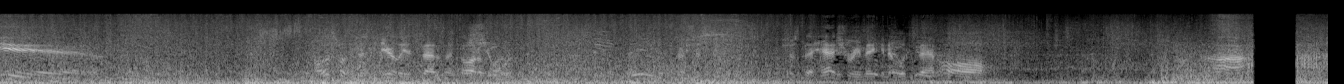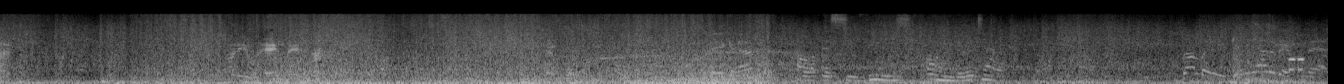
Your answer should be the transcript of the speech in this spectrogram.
Yeah. Oh, this wasn't as nearly as bad as I thought it was. It's just the hatchery making it look bad. Oh. Ah. Why do you hate me? Our SCVs are under attack. Somebody, get me out of there that.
